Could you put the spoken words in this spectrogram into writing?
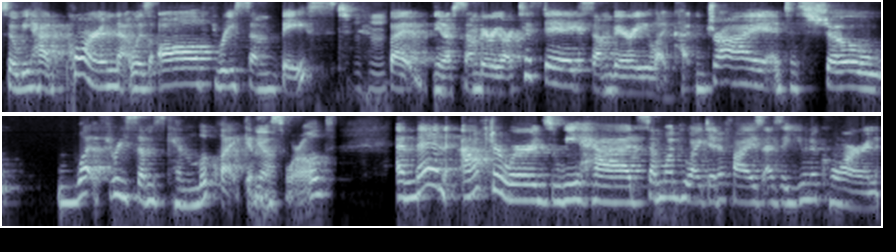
So we had porn that was all threesome based, mm-hmm. but you know, some very artistic, some very like cut and dry, and to show what threesomes can look like in yeah. this world. And then afterwards, we had someone who identifies as a unicorn,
